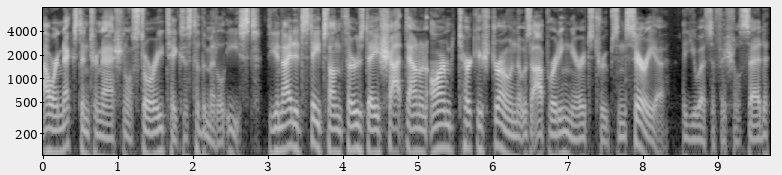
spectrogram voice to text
Our next international story takes us to the Middle East. The United States on Thursday shot down an armed Turkish drone that was operating near its troops in Syria a U.S. official said,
